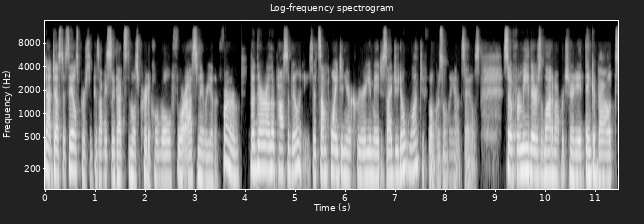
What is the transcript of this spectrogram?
not just a salesperson, because obviously that's the most critical role for us and every other firm, but there are other possibilities. At some point in your career, you may decide you don't want to focus only on sales. So for me, there's a lot of opportunity to think about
